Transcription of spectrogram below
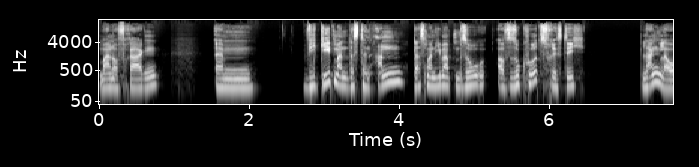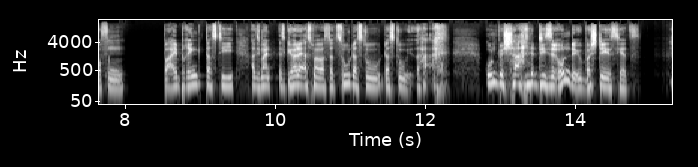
mal noch fragen, ähm, wie geht man das denn an, dass man jemandem so auf so kurzfristig Langlaufen beibringt, dass die, also ich meine, es gehört ja erstmal was dazu, dass du, dass du unbeschadet diese Runde überstehst jetzt.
